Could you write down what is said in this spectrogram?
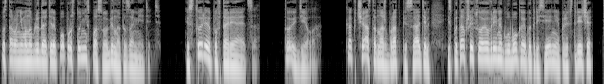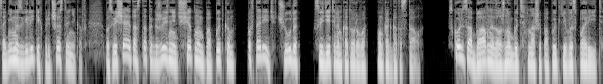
постороннего наблюдателя попросту не способен это заметить. История повторяется. То и дело. Как часто наш брат-писатель, испытавший в свое время глубокое потрясение при встрече с одним из великих предшественников, посвящает остаток жизни тщетным попыткам повторить чудо, свидетелем которого он когда-то стал. Сколь забавны должно быть наши попытки воспарить,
